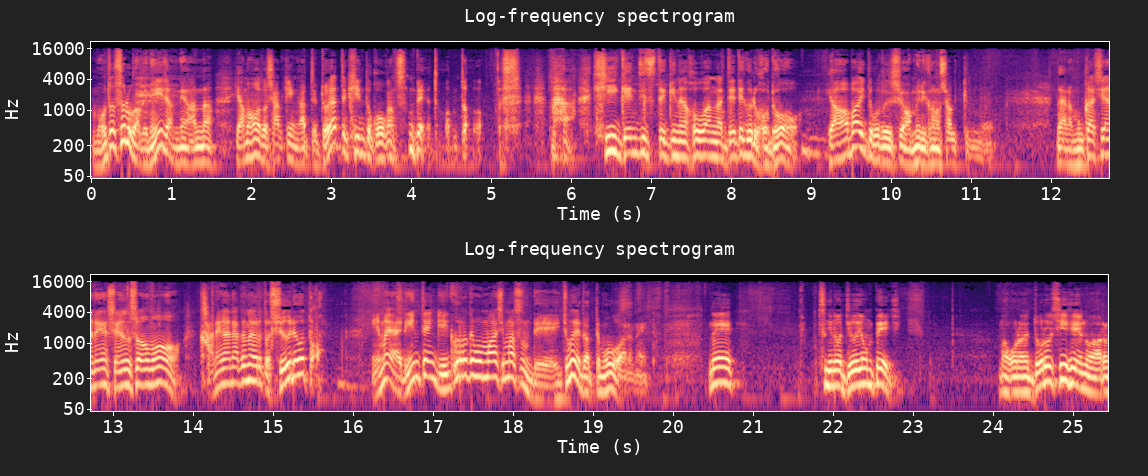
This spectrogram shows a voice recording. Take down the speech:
戻せるわけねえじゃんね、あんな山ほど借金があって、どうやって金と交換すんだよと、本当非現実的な法案が出てくるほど、やばいってことですよ、アメリカの借金も。だから昔はね、戦争も、金がなくなると終了と。今や臨転機いくらでも回しますんで、一枚だってもう終わらないと。ね次の14ページ。まあこれ、ドル紙幣のあれ、あ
